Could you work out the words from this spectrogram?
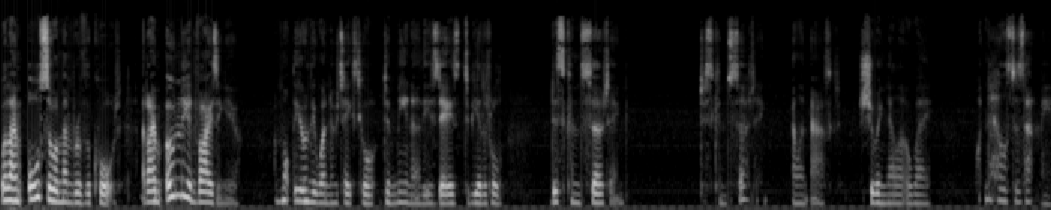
Well, I'm also a member of the court, and I'm only advising you. I'm not the only one who takes your demeanour these days to be a little disconcerting. Disconcerting? Ellen asked, shooing Nella away. What in hell does that mean?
